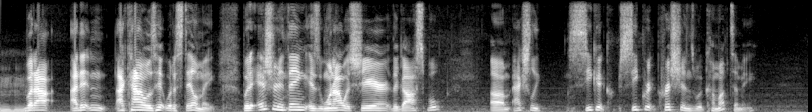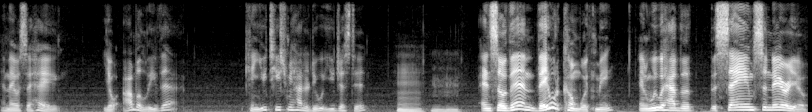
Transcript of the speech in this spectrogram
Mm-hmm. but I I didn't I kind of was hit with a stalemate. But the interesting thing is when I would share the gospel, um, actually secret secret Christians would come up to me, and they would say, "Hey, yo, I believe that. Can you teach me how to do what you just did?" Hmm. Mm-hmm. And so then they would come with me, and we would have the the same scenario.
